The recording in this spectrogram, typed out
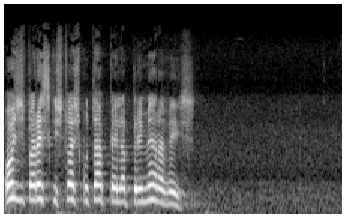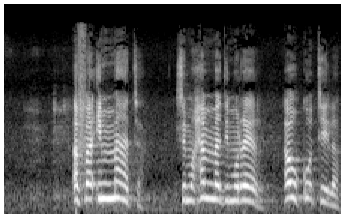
Hoje parece que estou a escutar pela primeira vez. Afa imata, se Muhammad morrer, ou kutila,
